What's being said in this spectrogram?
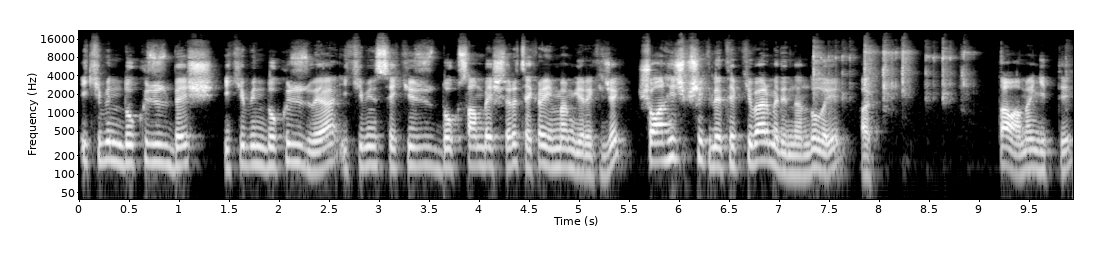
2905, 2900 veya 2895'lere tekrar inmem gerekecek. Şu an hiçbir şekilde tepki vermediğinden dolayı bak tamamen gitti.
